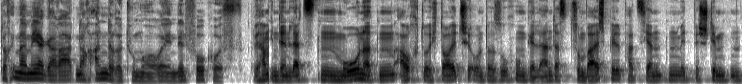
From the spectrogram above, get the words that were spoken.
doch immer mehr geraten auch andere Tumore in den Fokus. Wir haben in den letzten Monaten auch durch deutsche Untersuchungen gelernt, dass zum Beispiel Patienten mit bestimmten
